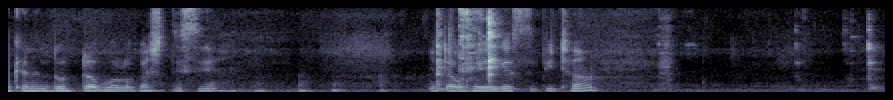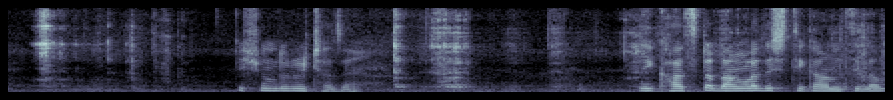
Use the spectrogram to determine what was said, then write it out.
এখানে দুধটা বলক আসতেছে। এটাও হয়ে গেছে পিঠা। কি সুন্দর উঠা যায়। এই খাসটা বাংলাদেশ থেকে আনছিলাম।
